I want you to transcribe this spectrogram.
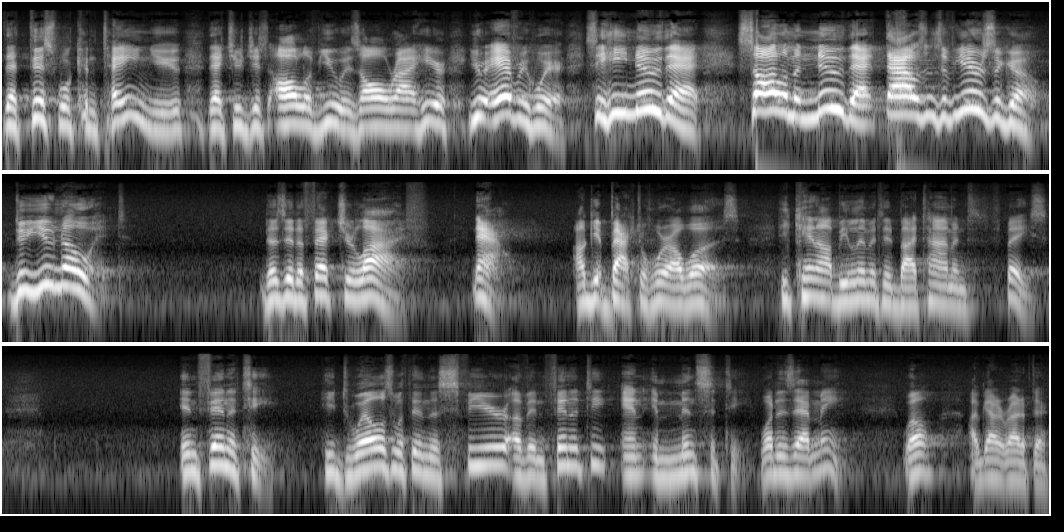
that this will contain you, that you're just, all of you is all right here. You're everywhere. See, he knew that. Solomon knew that thousands of years ago. Do you know it? Does it affect your life? Now, I'll get back to where I was. He cannot be limited by time and space. Infinity. He dwells within the sphere of infinity and immensity. What does that mean? Well, I've got it right up there.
